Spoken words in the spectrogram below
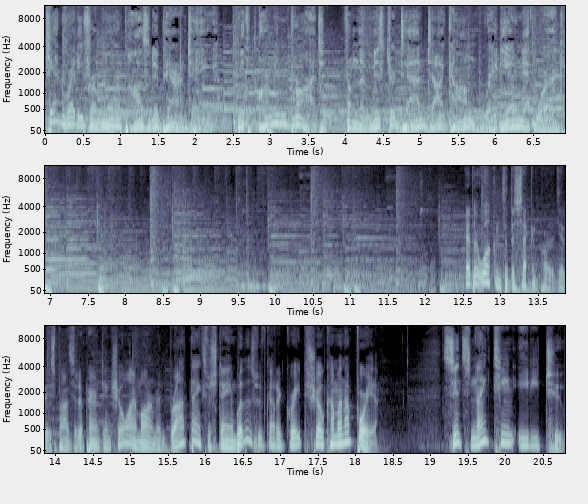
Get ready for more positive parenting with Armin Brott from the MrDad.com radio network. Hey there, welcome to the second part of today's Positive Parenting Show. I'm Armin Brott. Thanks for staying with us. We've got a great show coming up for you. Since 1982,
